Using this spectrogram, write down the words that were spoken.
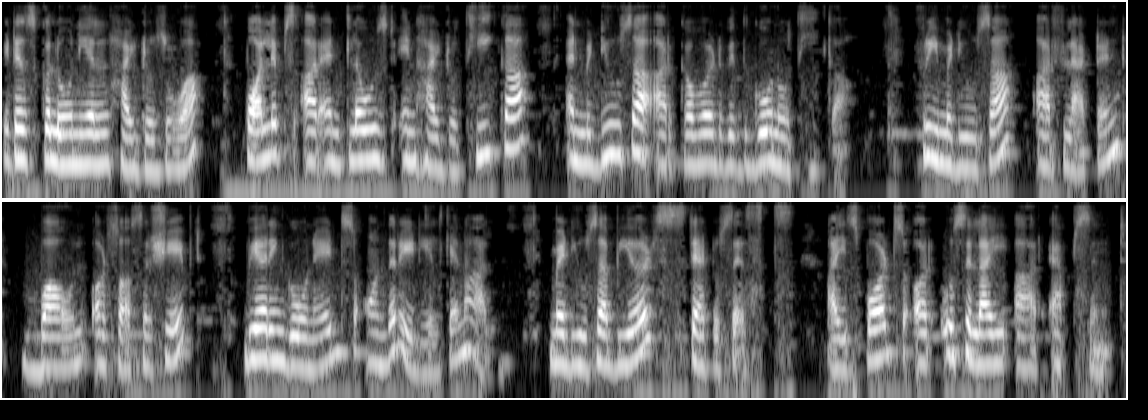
It is colonial hydrozoa. Polyps are enclosed in hydrotheca and medusa are covered with gonotheca. Free medusa are flattened, bowl or saucer shaped, bearing gonads on the radial canal. Medusa bears statocysts. Eye spots or ocelli are absent.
